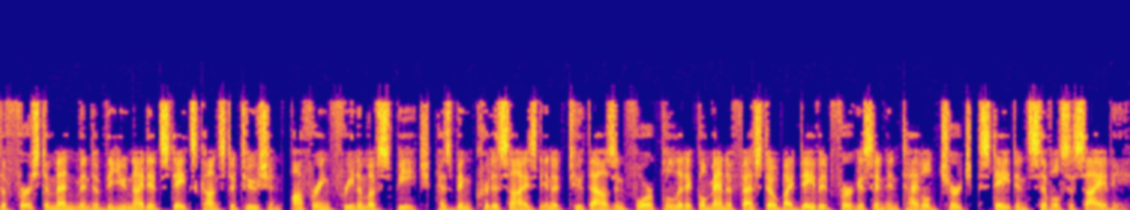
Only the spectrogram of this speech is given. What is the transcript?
The First Amendment of the United States Constitution, offering freedom of speech, has been criticized in a 2004 political manifesto by David Fergusson entitled Church, State and Civil Society.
